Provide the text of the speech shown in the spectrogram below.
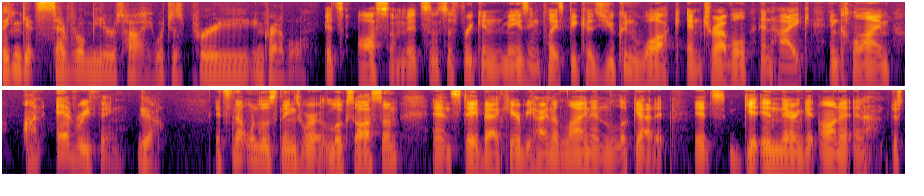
They can get several meters high, which is pretty incredible. It's awesome. It's, it's a freaking amazing place because you can walk and travel and hike and climb on everything. Yeah. It's not one of those things where it looks awesome and stay back here behind the line and look at it. It's get in there and get on it and just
